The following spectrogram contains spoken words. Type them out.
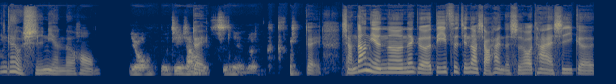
应该有十年了齁。有，我进香十年了。对，想当年呢，那个第一次见到小汉的时候，他还是一个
